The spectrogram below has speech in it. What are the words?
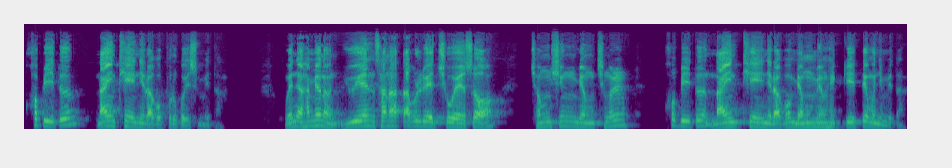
코비드 19이라고 부르고 있습니다. 왜냐하면 유엔사나 WHO에서 정식 명칭을 코비드 19이라고 명명했기 때문입니다.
